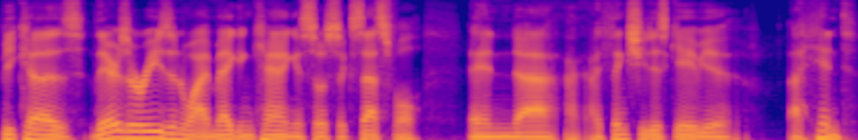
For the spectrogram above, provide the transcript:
because there's a reason why Megan Khang is so successful. And uh, I think she just gave you a hint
